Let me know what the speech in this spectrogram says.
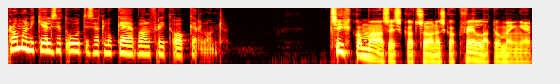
Romanikieliset uutiset lukee Walfrid Åkerlund. Tsihko maasesko tsonesko kvellatumenge.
